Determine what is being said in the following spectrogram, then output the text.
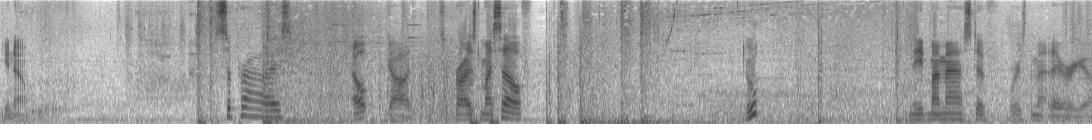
you know. Surprise! Oh, God. Surprised myself. Need my Mastiff. Where's the ma- There we go.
